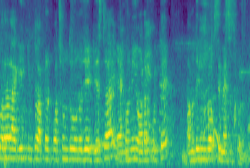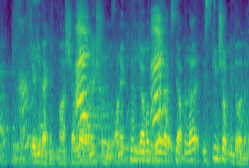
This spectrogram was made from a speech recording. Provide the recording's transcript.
করার আগেই কিন্তু আপনার পছন্দ অনুযায়ী ড্রেসটা এখনই অর্ডার করতে আমাদের ইনবক্সে মেসেজ করুন। এই যে দেখেন মার্শাল্লাহ অনেক সুন্দর। অনেকক্ষণ যাবত ধরে রাখছি, আপনারা স্ক্রিনশট নিতে পারবেন।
